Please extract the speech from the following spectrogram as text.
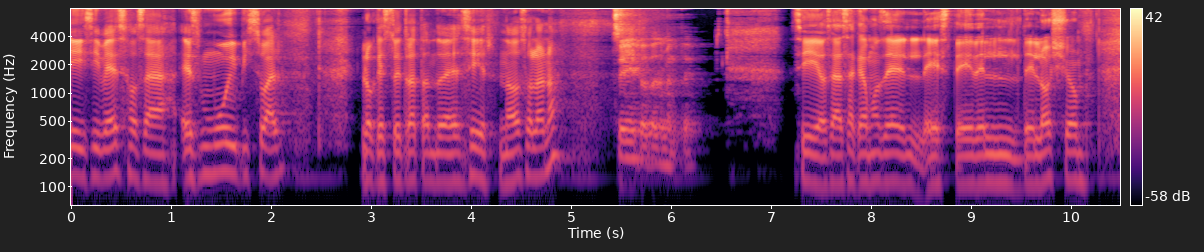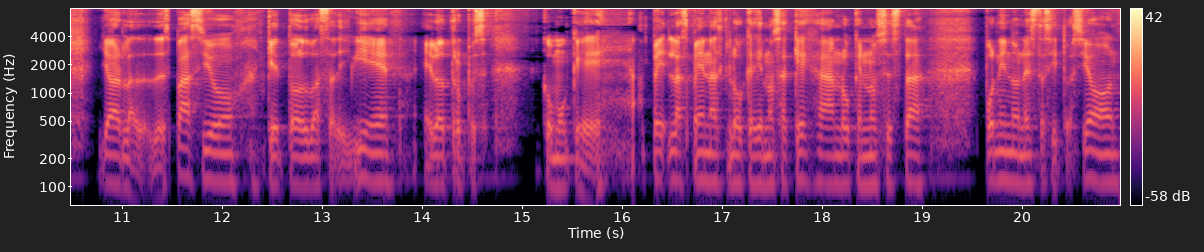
y si ves, o sea, es muy visual lo que estoy tratando de decir, ¿no, Solano? Sí, totalmente. Sí, o sea, sacamos del, este, del, del llevarla despacio, que todo va a salir bien. El otro, pues, como que las penas, lo que nos aquejan, lo que nos está poniendo en esta situación.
